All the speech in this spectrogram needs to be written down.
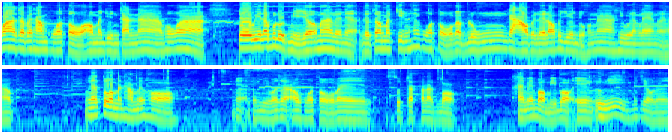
ว่าจะไปทำหัวโตเอามายืนกันหน้า เพราะว่าตัววีรบุรุษหมีเยอะมากเลยเนี่ยเดี๋ยวจะมากินให้หัวโตแบบลุงยาวไปเลยแล้วไปยืนอยู่ข้างหน้าฮิวแรงๆหน่อยครับไม่งั้นตัวมันทำไม่พอ เนี่ยเรามีว่าจะเอาหัวโตไปสุดจัดประหลัดบอก ใครไม่บอกหมีบอกเองอุ้ยไม่เกี่ยวเลย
